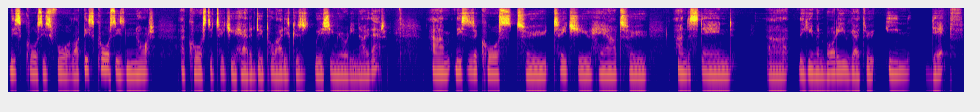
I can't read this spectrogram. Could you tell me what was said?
this course is for. Like this course is not a course to teach you how to do Pilates because we assume you already know that. Um, this is a course to teach you how to understand uh, the human body. We go through in depth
